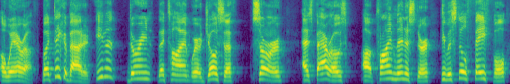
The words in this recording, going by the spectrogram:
aware of. But think about it. Even during the time where Joseph served as Pharaoh's uh, prime minister, he was still faithful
